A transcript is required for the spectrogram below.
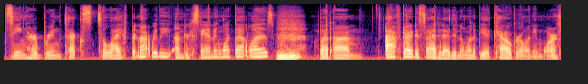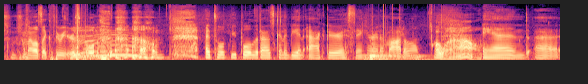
seeing her bring text to life, but not really understanding what that was. But um, after I decided I didn't want to be a cowgirl anymore, when I was like three years old, um, I told people that I was going to be an actor, a singer, and a model Oh, wow. and uh,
